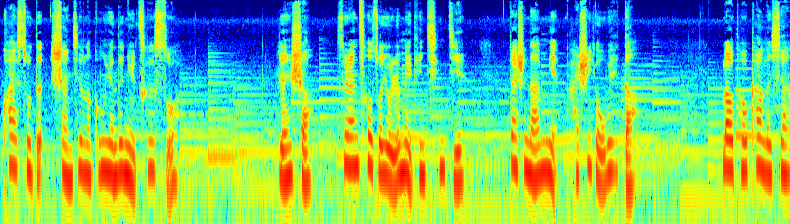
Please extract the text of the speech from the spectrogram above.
快速的闪进了公园的女厕所。人少，虽然厕所有人每天清洁，但是难免还是有味道。老头看了下。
